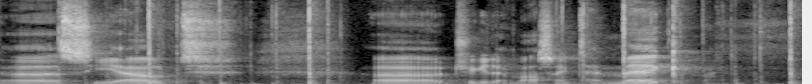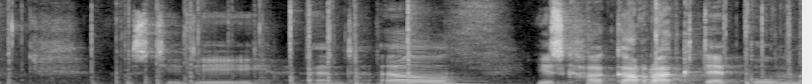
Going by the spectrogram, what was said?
cout չգիտեմ, ասենք թե 1 std and l իսկ հակառակ դեպքում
